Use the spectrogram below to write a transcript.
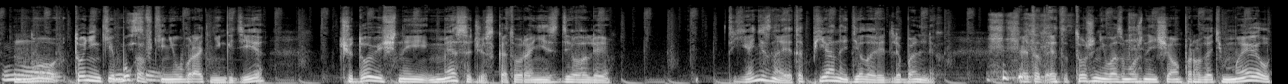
Ну, Но тоненькие не буковки всё. не убрать нигде. Чудовищный messages, который они сделали, я не знаю, это пьяные делали для больных. Это, это тоже невозможно ничем оправдать. Mail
